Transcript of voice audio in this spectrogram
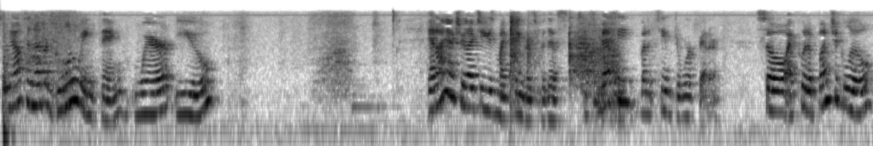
So now it's another gluing thing where you and I actually like to use my fingers for this. It's messy, but it seems to work better. So I put a bunch of glue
